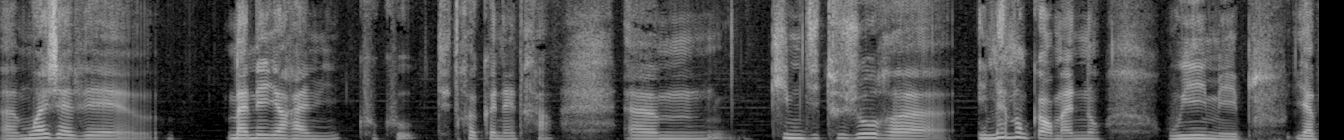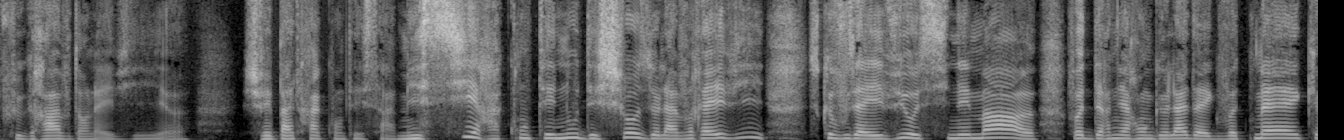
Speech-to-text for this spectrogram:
moi j'avais ma meilleure amie, coucou, tu te reconnaîtras, qui me dit toujours, et même encore maintenant, oui, mais il y a plus grave dans la vie je vais pas te raconter ça. Mais si, racontez-nous des choses de la vraie vie, ce que vous avez vu au cinéma, euh, votre dernière engueulade avec votre mec,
